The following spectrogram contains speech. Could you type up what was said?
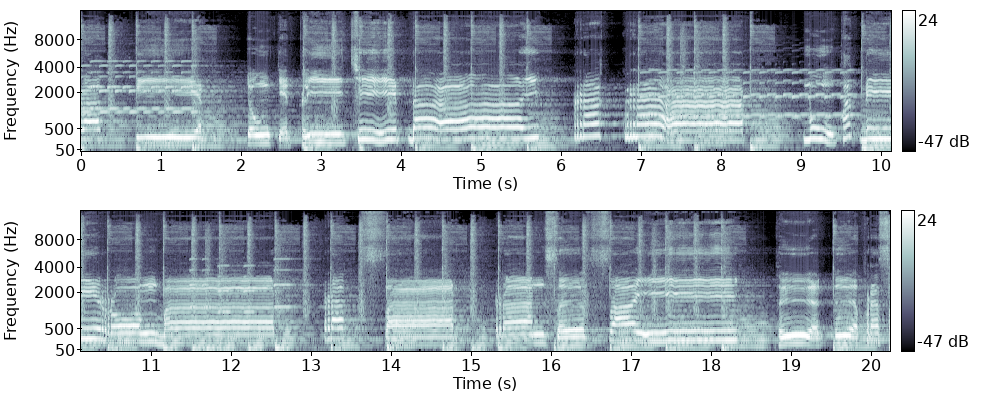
รัก จงเจ็ดพลีชีพได้ รักราชมุ่งพักดีรองบาท รักศาสตร์รานเสดใส เพื่อเกื้อพระศ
